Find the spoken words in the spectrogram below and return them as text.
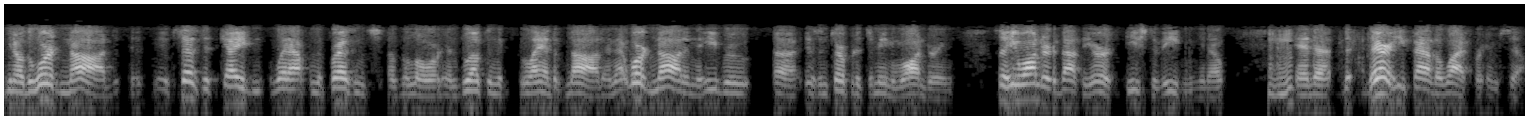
you know the word Nod. It, it says that Cain went out from the presence of the Lord and dwelt in the land of Nod, and that word Nod in the Hebrew uh, is interpreted to mean wandering. So he wandered about the earth east of Eden, you know, Mm-hmm. and uh, th- there he found a wife for himself,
